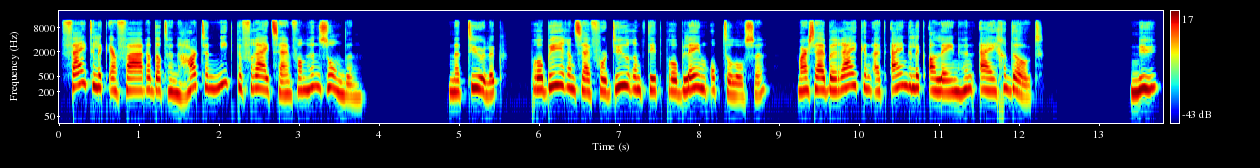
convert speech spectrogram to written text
feitelijk ervaren dat hun harten niet bevrijd zijn van hun zonden. Natuurlijk proberen zij voortdurend dit probleem op te lossen, maar zij bereiken uiteindelijk alleen hun eigen dood. Nu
